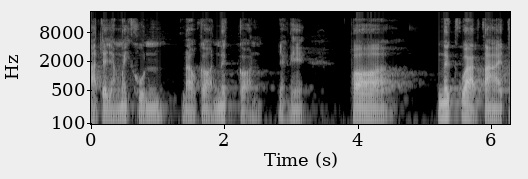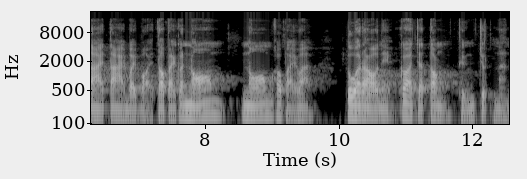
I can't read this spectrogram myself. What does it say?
อาจจะยังไม่คุ้น เราก็นึกก่อน อย่างนี้ พอนึกว่าตายตายตายบ่อย ๆ ต่อไปก็น้อม น้อมเข้าไปว่า ตัวเราเนี่ยก็จะต้องถึงจุดนั้น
